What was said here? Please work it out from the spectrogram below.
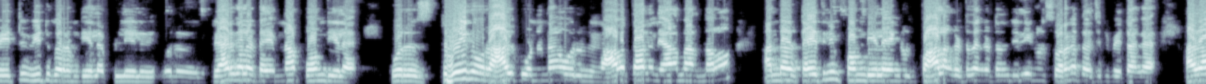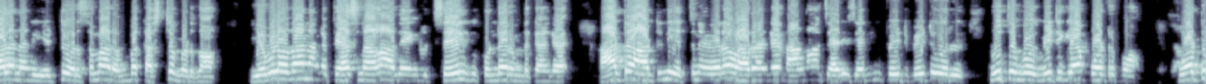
போயிட்டு வீட்டுக்கு வர முடியல பிள்ளைகளு. ஒரு பேர்கால டைம்னா போக முடியல. ஒரு திடீர்னு ஒரு ஆளுக்கு ஒண்ணுன்னா ஒரு ஆபத்தான நேரமா இருந்தாலும் அந்த டயத்துலயும் போக முடியல. எங்களுக்கு பாலம் கட்டுதான் கட்டுதுன்னு சொல்லி எங்களுக்கு சுரங்கத்தை வச்சுட்டு போயிட்டாங்க. அதால நாங்க எட்டு வருஷமா ரொம்ப கஷ்டப்படுதோம். எவ்வளவுதான் நாங்க பேசினாலும் அதை எங்களுக்கு செயலுக்கு கொண்டு வர முடியாங்க ஆட்டு ஆட்டுன்னு எத்தனை பேரோ வராங்க. நாங்களும் சரி சரின்னு போயிட்டு போயிட்டு ஒரு நூத்தொன்பது மீட்டிங்கா போட்டிருப்போம். போட்டு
